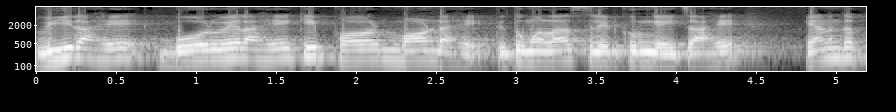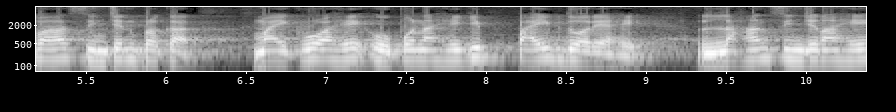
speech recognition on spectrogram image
विहीर आहे बोरवेल आहे की फॉर्म बॉन्ड आहे ते तुम्हाला सिलेक्ट करून घ्यायचं आहे. यानंतर पहा सिंचन प्रकार. मायक्रो आहे ओपन आहे की पाईपद्वारे आहे? लहान सिंचन आहे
